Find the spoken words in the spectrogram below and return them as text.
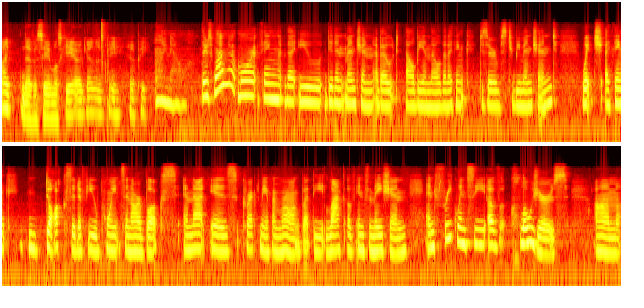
I'd never see a mosquito again. I'd be happy. I know. There's one more thing that you didn't mention about Albion, though, that I think deserves to be mentioned, which I think docks at a few points in our books, and that is, correct me if I'm wrong, but the lack of information and frequency of closures um,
